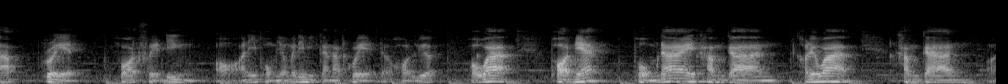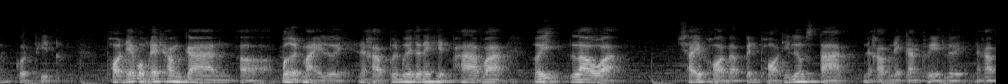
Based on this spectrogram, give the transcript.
อัปเกรด for trading อ๋อ อันนี้ผมยังไม่ได้มีการอัปเกรด เดี๋ยวขอเลือก เพราะว่าพอร์ตเนี้ย ผมได้ทำการเขาเรียกว่าทำการกดผิดพอร์ตเนี้ยผมได้ทำการเเปิดใหม่เลยนะครับ เพื่อนๆจะได้เห็นภาพว่าเฮ้ยเราอะใช้พอร์ตแบบเป็นพอร์ตที่เริ่มสตาร์ทนะครับในการเทรดเลยนะครับ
